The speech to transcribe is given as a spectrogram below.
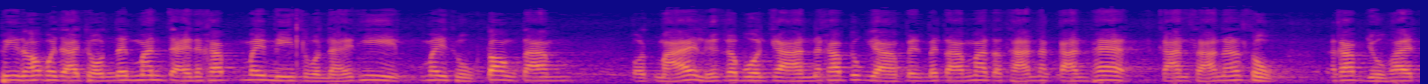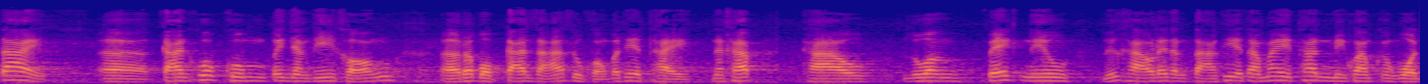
พี่น้องประชาชนได้มั่นใจนะครับ ไม่มีส่วนไหนที่ไม่ถูกต้องตามกฎหมายหรือกระบวนการนะครับ ทุกอย่างเป็นไปตามมาตรฐานทางการแพทย์ การสาธารณสุขนะครับ อยู่ภายใต้การควบคุมเป็นอย่างดีของ ระบบการสาธารณสุขของประเทศไทยนะครับ ข่าวลวงเฟกนิวหรือข่าวอะไรต่างๆ ที่จะทำให้ท่านมีความกังวล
